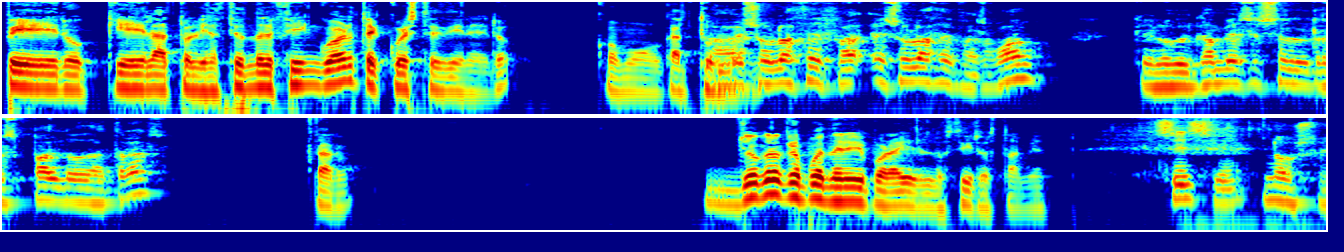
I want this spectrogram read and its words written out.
pero que la actualización del firmware te cueste dinero, como Capture Ah, eso lo hace fa- eso lo hace Fast One, que lo que cambias es el respaldo de atrás. Claro. Yo creo que pueden ir por ahí los tiros también. Sí, sí. No sé.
